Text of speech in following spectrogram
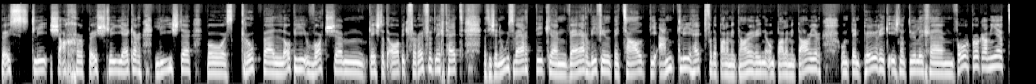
Pöstli-Schacher, Pöstli-Jäger-Liste, wo das Gruppe Lobby Watch ähm, gestern Abend veröffentlicht hat. Das ist eine Auswertung, ähm, wer wie viel bezahlte Ämtli hat von den Parlamentarierinnen und Parlamentarier. Und die Empörung ist natürlich ähm, vorprogrammiert.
